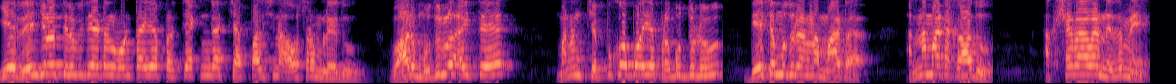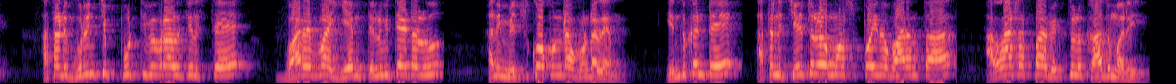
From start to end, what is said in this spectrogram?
ఏ రేంజ్లో తెలివితేటలు ఉంటాయో ప్రత్యేకంగా చెప్పాల్సిన అవసరం లేదు. వారు ముదులు అయితే మనం చెప్పుకోబోయే ప్రబుద్ధుడు దేశముదుడు అన్న మాట అన్నమాట కాదు. అక్షరాల నిజమే. అతడి గురించి పూర్తి వివరాలు తెలిస్తే వారెవ్వ ఏం తెలివితేటలు అని మెచ్చుకోకుండా ఉండలేం. ఎందుకంటే అతని చేతిలో మోసపోయిన వారంతా అల్లాటప్ప వ్యక్తులు కాదు మరి.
